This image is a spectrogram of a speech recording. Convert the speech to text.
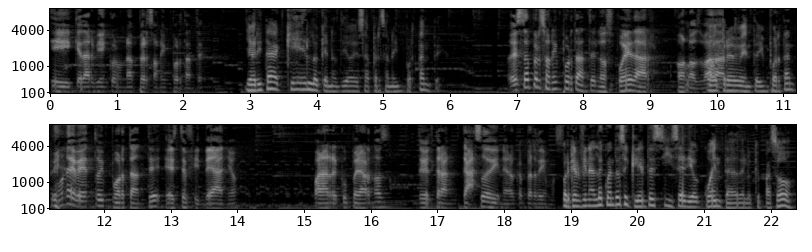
y quedar bien con una persona importante. Y ahorita, ¿qué es lo que nos dio esa persona importante? Esta persona importante nos puede dar o nos va a Otro evento importante. un evento importante este fin de año para recuperarnos del trancazo de dinero que perdimos. Porque al final de cuentas el cliente sí se dio cuenta de lo que pasó.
